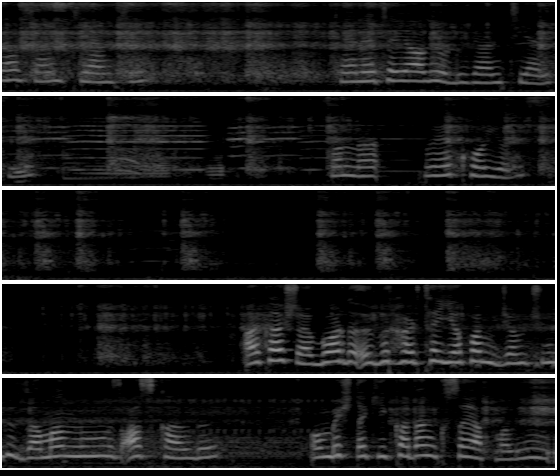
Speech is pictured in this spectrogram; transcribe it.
Gel sen TNT. TNT'yi alıyoruz yani TNT'yi. Sonra buraya koyuyoruz. Arkadaşlar bu arada öbür haritayı yapamayacağım çünkü zamanımız az kaldı. 15 dakikadan kısa yapmalıyım.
